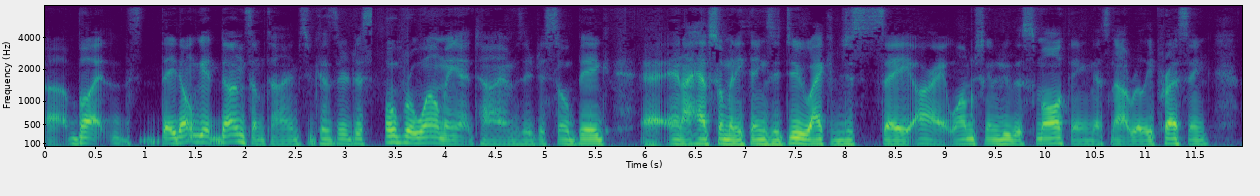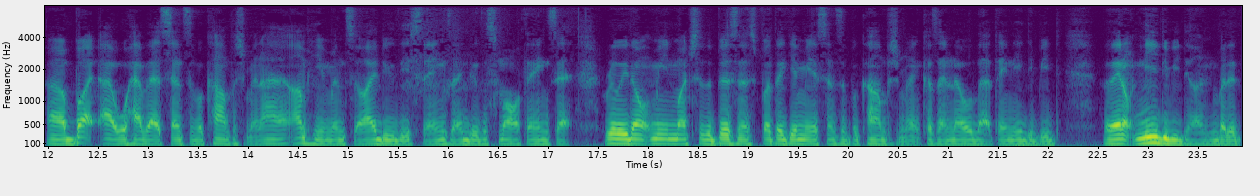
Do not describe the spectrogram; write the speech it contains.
uh, but they don't get done sometimes because they're just overwhelming at times. They're just so big, uh, and I have so many things to do. I could just say, all right, well, I'm just going to do this small thing that's not really pressing, uh, but I will have that sense of accomplishment. I, I'm human, so I do these things. I do the small things that really don't mean much to the business, but they give me a sense of accomplishment because I know that they need to be they don't need to be done, but it,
